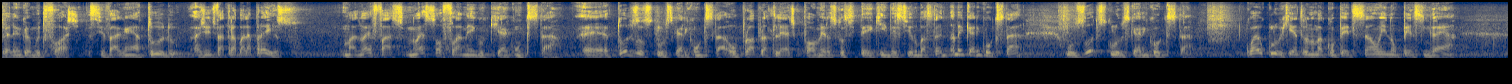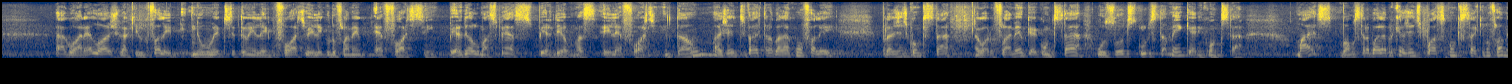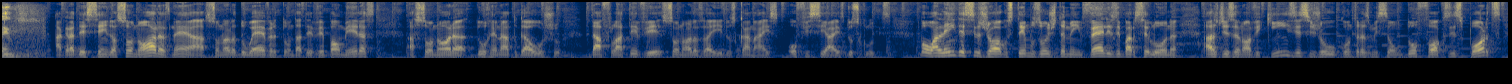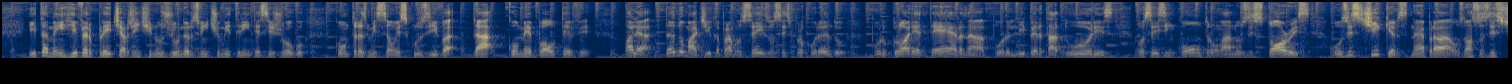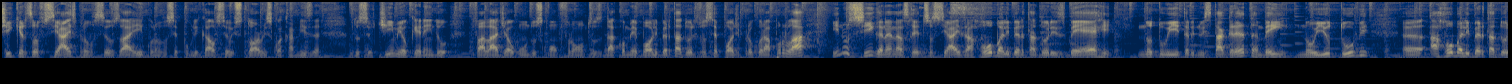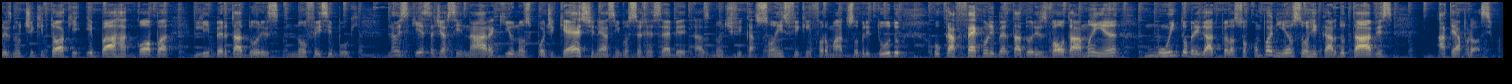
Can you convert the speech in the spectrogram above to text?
O elenco é muito forte. Se vai ganhar tudo, a gente vai trabalhar para isso. Mas não é fácil, não é só o Flamengo que quer conquistar. É, todos os clubes querem conquistar. O próprio Atlético, Palmeiras, que eu citei, que investiram bastante, também querem conquistar. Os outros clubes querem conquistar. Qual é o clube que entra numa competição e não pensa em ganhar? Agora, é lógico, aquilo que eu falei, no momento que você tem um elenco forte, o elenco do Flamengo é forte sim. Perdeu algumas peças? Perdeu, mas ele é forte. Então, a gente vai trabalhar, como eu falei, para a gente conquistar. Agora, o Flamengo quer conquistar, os outros clubes também querem conquistar. Mas vamos trabalhar para que a gente possa conquistar aqui no Flamengo. Agradecendo as sonoras, né? A sonora do Everton da TV Palmeiras, a sonora do Renato Gaúcho da Flá TV, sonoras aí dos canais oficiais dos clubes. Bom, além desses jogos, temos hoje também Vélez e Barcelona às 19h15, esse jogo com transmissão do Fox Sports, e também River Plate e Argentinos Júniors 21h30, esse jogo com transmissão exclusiva da Comebol TV. Olha, dando uma dica para vocês, vocês procurando por Glória Eterna, por Libertadores, vocês encontram lá nos stories os stickers, né, para os nossos stickers oficiais para você usar aí quando você publicar o seu stories com a camisa do seu time ou querendo falar de algum dos confrontos da Comebol Libertadores, você pode procurar por lá e nos siga, né, nas redes sociais @libertadoresbr no Twitter e no Instagram, também no YouTube, uh, Libertadores no TikTok e barra Copa Libertadores no Facebook. Não esqueça de assinar aqui o nosso podcast, né? Assim você recebe as notificações, fica informado sobre tudo. O Café com Libertadores volta amanhã. Muito obrigado pela sua companhia. Eu sou Ricardo Taves. Até a próxima.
